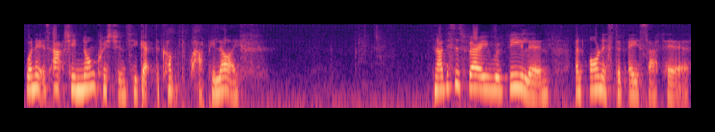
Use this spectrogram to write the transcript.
when it is actually non Christians who get the comfortable, happy life. Now, this is very revealing and honest of Asaph here.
